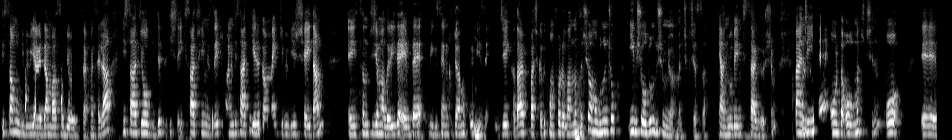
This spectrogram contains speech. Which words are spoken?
İstanbul gibi bir yerden bahsediyorsak mesela bir saat yol gidip işte iki saat film izleyip sonra bir saat geri dönmek gibi bir şeyden e, insanın pijamalarıyla evde bilgisayarın kucağına koyup izleyebileceği kadar başka bir konfor alanına taşıyor ama bunun çok iyi bir şey olduğunu düşünmüyorum açıkçası. Yani bu benim kişisel görüşüm. Bence yine orada olmak için o e,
